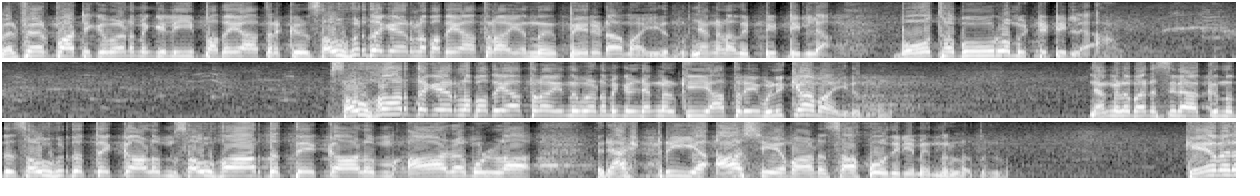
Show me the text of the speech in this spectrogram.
വെൽഫെയർ പാർട്ടിക്ക് വേണമെങ്കിൽ ഈ പദയാത്രക്ക് സൗഹൃദ കേരള പദയാത്ര എന്ന് പേരിടാമായിരുന്നു. ഞങ്ങൾ അത് ഇട്ടിട്ടില്ല. ബോധപൂർവം ഇട്ടിട്ടില്ല. സൗഹാർദ്ദ കേരള പദയാത്ര എന്ന് വേണമെങ്കിൽ ഞങ്ങൾക്ക് ഈ യാത്രയെ വിളിക്കാമായിരുന്നു. ഞങ്ങൾ മനസ്സിലാക്കുന്നത് സൗഹൃദത്തെക്കാളും സൗഹാർദ്ദത്തെക്കാളും ആഴമുള്ള രാഷ്ട്രീയ ആശയമാണ് സാഹോദര്യം എന്നുള്ളത്. കേവല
